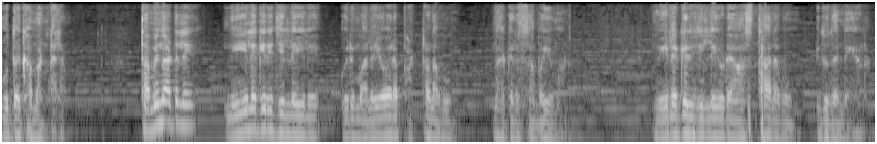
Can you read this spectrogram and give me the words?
ഉദകമണ്ഡലം തമിഴ്നാട്ടിലെ നീലഗിരി ജില്ലയിലെ ഒരു മലയോര പട്ടണവും നഗരസഭയുമാണ്. നീലഗിരി ജില്ലയുടെ ആസ്ഥാനവും ഇതുതന്നെയാണ്.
